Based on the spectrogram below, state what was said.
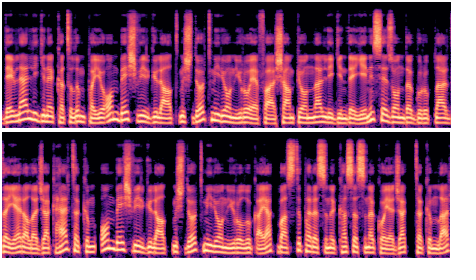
Devler Ligi'ne katılım payı 15,64 milyon euro UEFA Şampiyonlar Ligi'nde yeni sezonda gruplarda yer alacak her takım, 15,64 milyon euroluk ayak bastı parasını kasasına koyacak, takımlar,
